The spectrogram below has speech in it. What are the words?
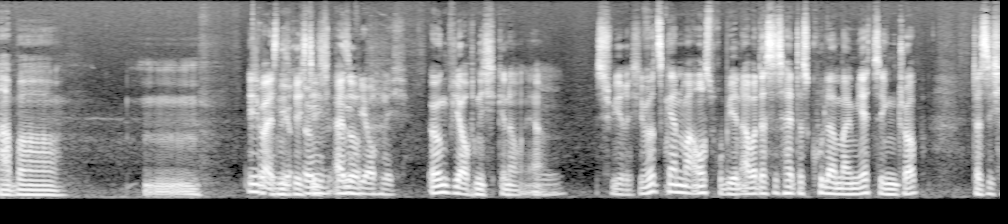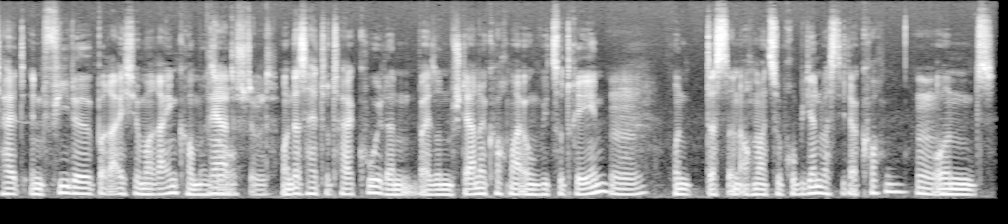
Aber mh, ich weiß nicht richtig. Irgendwie, Also irgendwie auch nicht. irgendwie auch nicht, genau, ja. Mhm. Ist schwierig. Ich würde es gerne mal ausprobieren, aber das ist halt das Coole an meinem jetzigen Job, dass ich halt in viele Bereiche immer reinkomme. Ja, so. das stimmt. Und das ist halt total cool, dann bei so einem Sternekoch mal irgendwie zu drehen Mhm. und das dann auch mal zu probieren, was die da kochen. Mhm. Und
